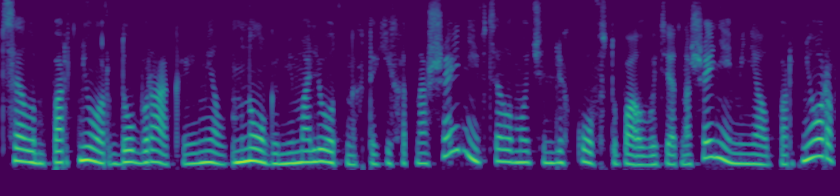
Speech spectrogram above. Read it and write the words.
в целом партнер до брака имел много мимолетных таких отношений, в целом очень легко вступал в эти отношения, менял партнеров,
